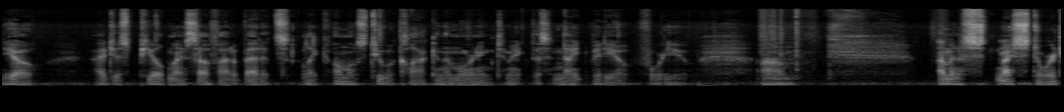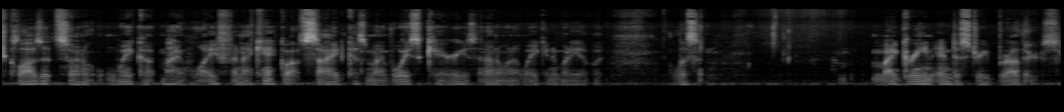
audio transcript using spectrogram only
Yo, I just peeled myself out of bed. It's like almost 2 o'clock in the morning to make this night video for you. Um, I'm in a, my storage closet so I don't wake up my wife, and I can't go outside because my voice carries, and I don't want to wake anybody up. But listen, my green industry brothers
